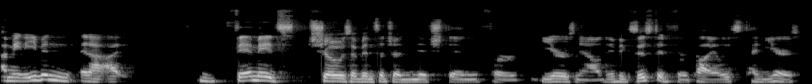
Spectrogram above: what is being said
I mean, even and I, fan made shows have been such a niche thing for years now. They've existed for probably at least 10 years.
